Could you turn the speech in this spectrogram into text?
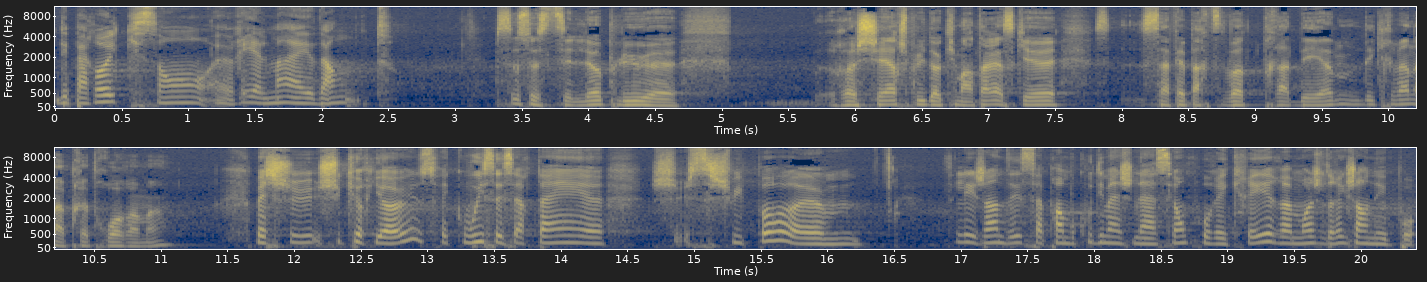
des, paroles qui sont réellement aidantes. C'est ce style-là, plus recherche, plus documentaire, est-ce que ça fait partie de votre ADN d'écrivaine après trois romans? Je, suis curieuse. Fait que oui, c'est certain. Euh, je, je suis pas. Euh, les gens disent que ça prend beaucoup d'imagination pour écrire. Moi, je dirais que j'en ai pas.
